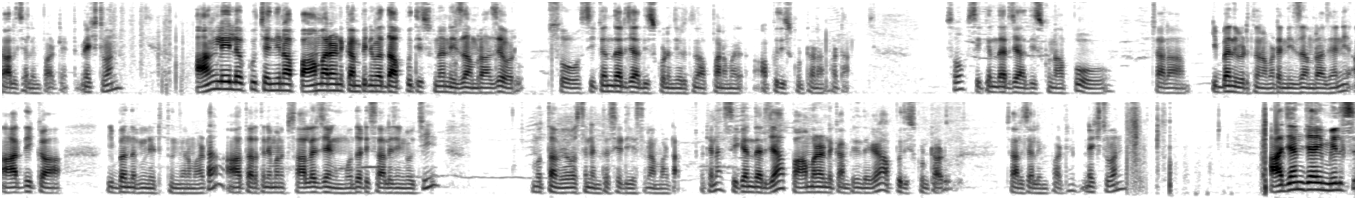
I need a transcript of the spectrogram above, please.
చాలా చాలా ఇంపార్టెంట్. నెక్స్ట్ వన్. ఆంగ్లేయులకు చెందిన పామరన్ కంపెనీ వద్ద అప్పు తీసుకున్న నిజాం రాజు ఎవరు? సో సికందర్ జా తీసుకోవడం జరుగుతుంది. అప్పు అప్పు తీసుకుంటాడు అనమాట సో సికందర్ జా తీసుకున్న అప్పు చాలా ఇబ్బంది పెడుతుంది అనమాట నిజాం రాజాని ఆర్థిక ఇబ్బందులు నెట్టుతుంది అనమాట ఆ తర్వాతనే మనకు సాలర్జంగ్ మొదటి సాలర్జంగ్ వచ్చి మొత్తం వ్యవస్థను ఎంత సెట్ చేస్తారనమాట ఓకేనా? సికందర్ జా అండ్ కంపెనీ దగ్గర అప్పు తీసుకుంటాడు. చాలా చాలా important next one Azam Jahi Mills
